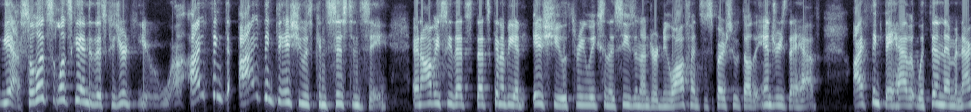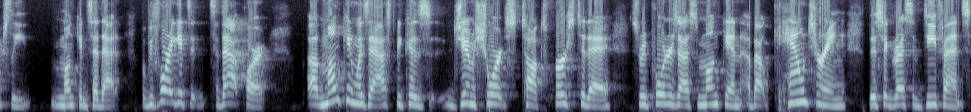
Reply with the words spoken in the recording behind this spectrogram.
yeah so let's let's get into this because you're, you're, i think th- i think the issue is consistency. And obviously that's that's going to be an issue three weeks in the season under a new offense especially with all the injuries they have. I think they have it within them and actually monken said that. But before i get to, to that part uh, Monken was asked because Jim Schwartz talked first today. So reporters asked Monken about countering this aggressive defense,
